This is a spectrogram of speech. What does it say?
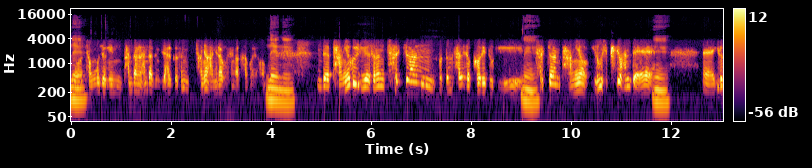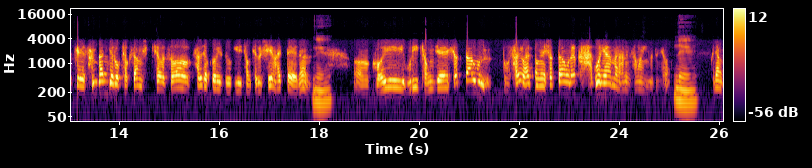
네. 뭐 정무적인 판단을 한다든지 할 것은 전혀 아니라고 생각하고요. 네네. 근데 방역을 위해서는 철저한 어떤 사회적 거리두기, 네. 철저한 방역 이런 것이 필요한데 네. 에, 이렇게 3단계로 격상시켜서 사회적 거리두기 정책을 시행할 때에는 네. 어, 거의 우리 경제 셧다운 또 사회 활동의 셧다운을 각오해야만 하는 상황이거든요. 네. 그냥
